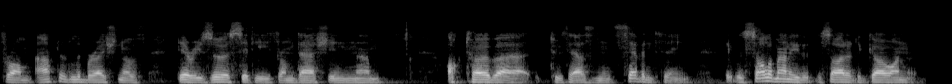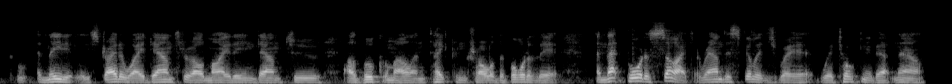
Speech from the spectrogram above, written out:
from after the liberation of Deir city from Daesh in um, October 2017 it was Soleimani that decided to go on immediately, straight away, down through Al Mayadeen, down to Al Bukamal, and take control of the border there. And that border site around this village where we're talking about now,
